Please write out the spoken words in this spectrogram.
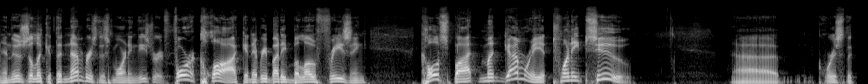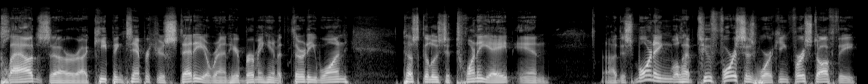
And there's a look at the numbers this morning. These are at 4 o'clock and everybody below freezing. Cold spot, Montgomery at 22. Uh, of course, the clouds are uh, keeping temperatures steady around here. Birmingham at 31, Tuscaloosa 28. And uh, this morning, we'll have two forces working. First off, the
